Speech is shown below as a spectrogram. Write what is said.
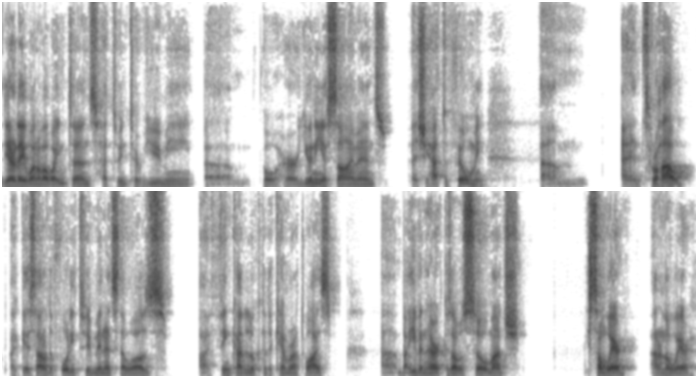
the other day, one of our interns had to interview me um, for her uni assignment, and she had to film me. Um, and throughout, I guess out of the 42 minutes there was, I think I looked at the camera twice. Uh, but even her, because I was so much somewhere, I don't know where.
